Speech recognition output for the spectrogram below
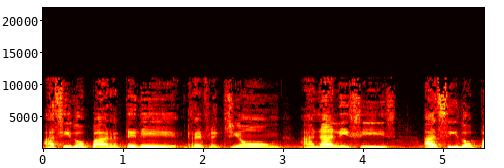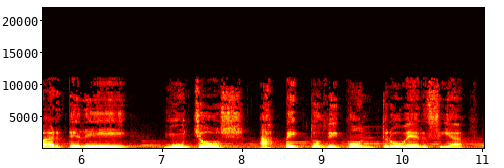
ha sido parte de reflexión, análisis, ha sido parte de muchos aspectos de controversia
